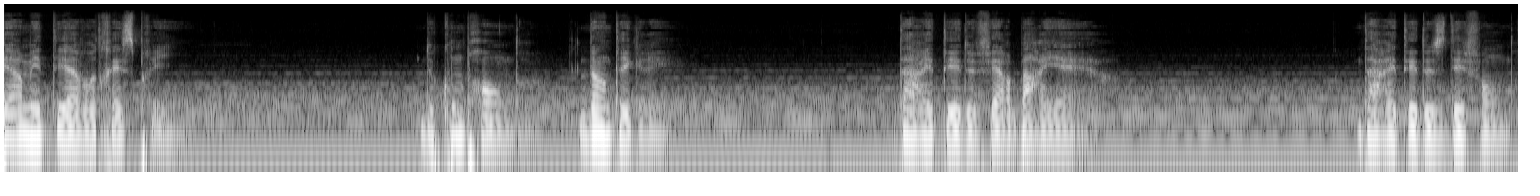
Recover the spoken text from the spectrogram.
Permettez à votre esprit de comprendre, d'intégrer, d'arrêter de faire barrière, d'arrêter de se défendre,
